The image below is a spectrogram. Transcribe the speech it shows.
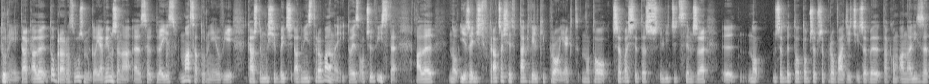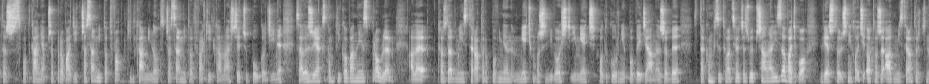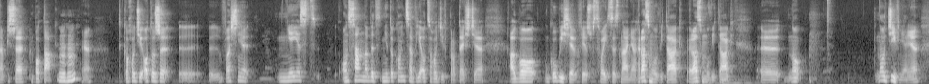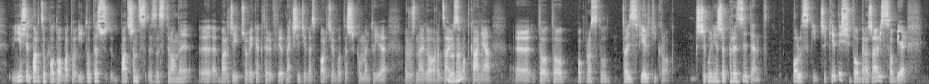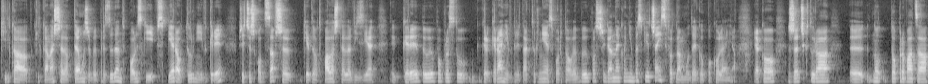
turniej, tak? Ale dobra, rozłóżmy go. Ja wiem, że na SL Play jest masa turniejów i każdy musi być administrowany i to jest oczywiste, ale no, jeżeli wkracza się w tak wielki projekt, no to trzeba się też liczyć z tym, że y, no, żeby to dobrze przeprowadzić i żeby taką analizę też spotkania przeprowadzić, czasami to trwa kilka minut, czasami to trwa kilkanaście czy pół godziny, zależy jak skomplikowany jest problem, ale każdy administrator powinien mieć możliwość i mieć odgórnie powiedziane, żeby taką sytuację chociażby przeanalizować, bo wiesz, to już nie chodzi o to, że administrator ci napisze, bo tak, mhm. tylko chodzi o to, że yy, właśnie nie jest on sam nawet nie do końca wie o co chodzi w proteście, albo gubi się, wiesz, w swoich zeznaniach. Raz mówi tak, raz mówi tak. Yy, no, no dziwnie, nie? Mnie się bardzo podoba to i to też patrząc ze strony yy, bardziej człowieka, który jednak siedzi we sporcie, bo też komentuje różnego rodzaju mhm. spotkania, yy, to, to po prostu to jest wielki krok. Szczególnie, że prezydent Polski. Czy kiedyś wyobrażałeś sobie kilka, kilkanaście lat temu, żeby prezydent Polski wspierał turniej w gry? Przecież od zawsze, kiedy odpalasz telewizję, gry były po prostu, granie w gry, tak, turnieje sportowe były postrzegane jako niebezpieczeństwo dla młodego pokolenia. Jako rzecz, która y, no, doprowadza,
